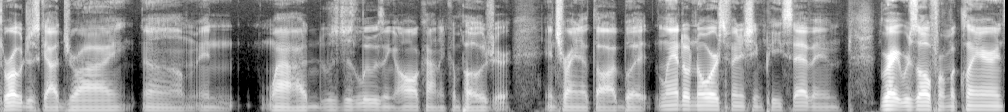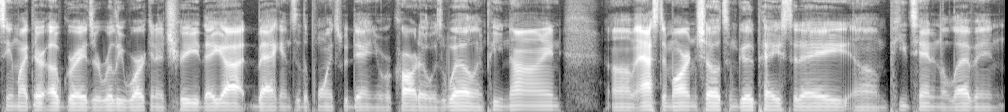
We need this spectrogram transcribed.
throat just got dry, um, and wow, I was just losing all kind of composure and train of thought. But Lando Norris finishing P7, great result for McLaren. Seemed like their upgrades are really working a treat. They got back into the points with Daniel Ricciardo as well in P9. Um, Aston Martin showed some good pace today. Um, P10 and 11.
